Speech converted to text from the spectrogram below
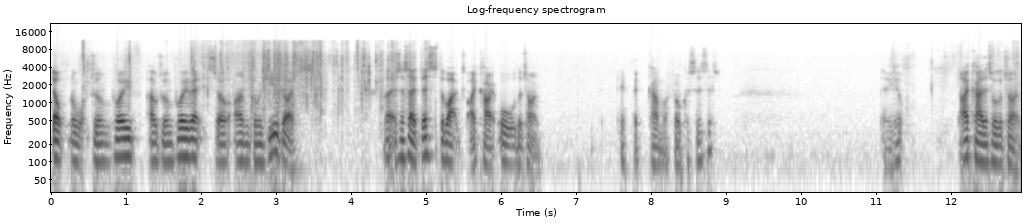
don't know what to improve, how to improve it, so I'm coming to you guys. Right, as I said, this is the wax I carry all the time. If the camera focuses this. There we go. I carry this all the time.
